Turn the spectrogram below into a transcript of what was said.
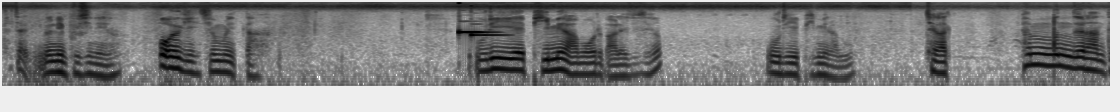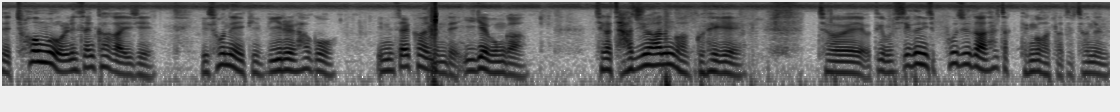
살짝 눈이 부시네요. 어 여기 질문 있다. 우리의 비밀 암호를 말해주세요. 우리의 비밀 암호. 제가 팬분들한테 처음으로 올린 셀카가 이제 이 손에 이렇게 밀을 하고 있는 셀카였는데 이게 뭔가 제가 자주 하는 것 같고 되게 저의 어떻게 보면 시그니처 포즈가 살짝 된 것 같아서 저는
